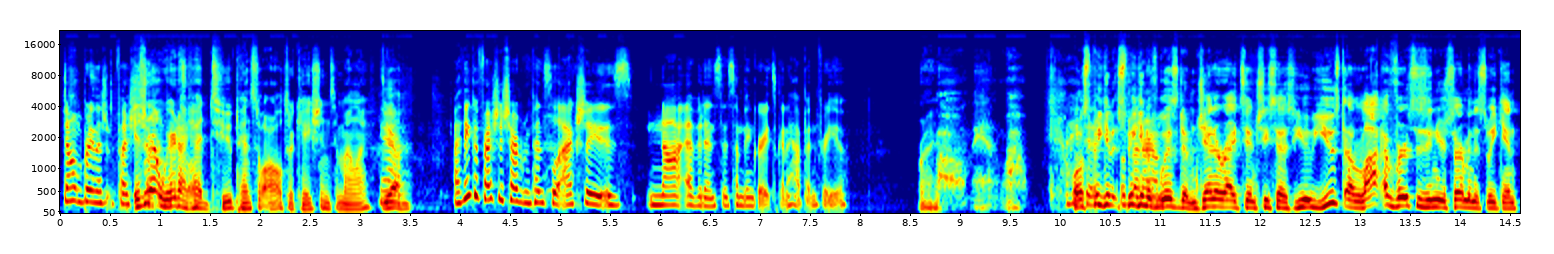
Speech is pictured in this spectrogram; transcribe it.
don't bring the fresh. Isn't that sharpened weird? I've had two pencil altercations in my life. Yeah. Yeah. I think a freshly sharpened pencil actually is not evidence that something great's going to happen for you. Right. Oh man, wow. I Well, speaking flip speaking of wisdom, Jenna writes in. She says you used a lot of verses in your sermon this weekend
